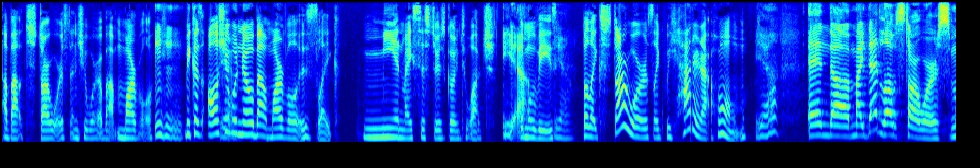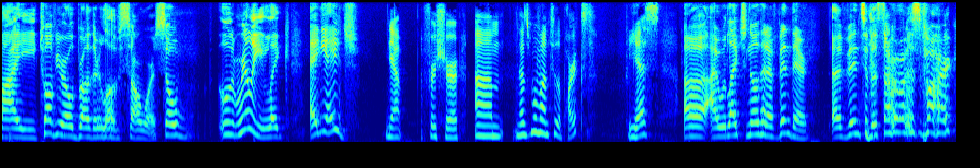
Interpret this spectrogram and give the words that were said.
about Star Wars than she were about Marvel. Mm-hmm. Because all she Yeah. would know about Marvel is like me and my sisters going to watch Yeah. the movies. Yeah. But like Star Wars, like we had it at home. Yeah. And uh, my dad loves Star Wars. My 12 year old brother loves Star Wars. So, l- really, like any age. Yeah, for sure. Um, let's move on to the parks. Yes. Uh, I would like to know that I've been there. I've been to the Star Wars park.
